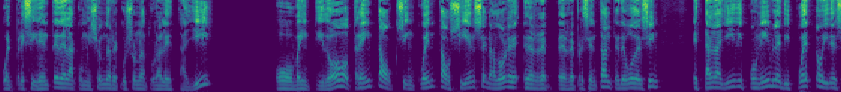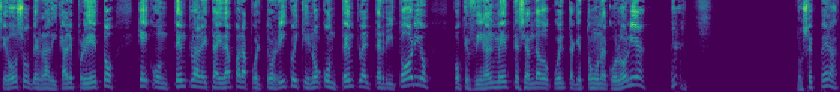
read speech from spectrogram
o el presidente de la Comisión de Recursos Naturales está allí, o 22 o 30 o 50 o 100 senadores eh, eh, representantes, debo decir, están allí disponibles, dispuestos y deseosos de erradicar el proyecto que contempla la estadidad para Puerto Rico y que no contempla el territorio, porque finalmente se han dado cuenta que esto es una colonia. No se espera.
